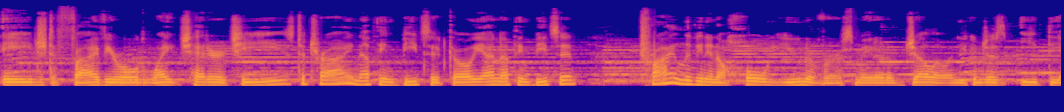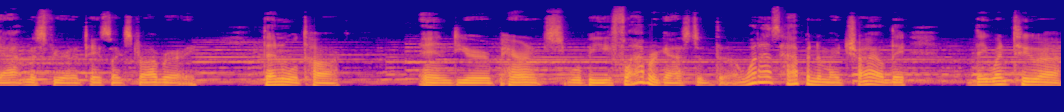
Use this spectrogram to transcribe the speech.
aged five year old white cheddar cheese to try. Nothing beats it. Go, yeah, nothing beats it. Try living in a whole universe made out of jello and you can just eat the atmosphere and it tastes like strawberry. Then we'll talk. And your parents will be flabbergasted. What has happened to my child? They they went to uh,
